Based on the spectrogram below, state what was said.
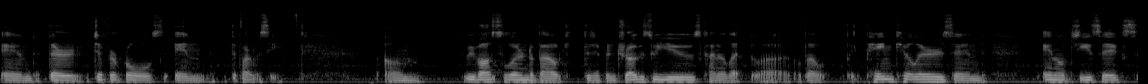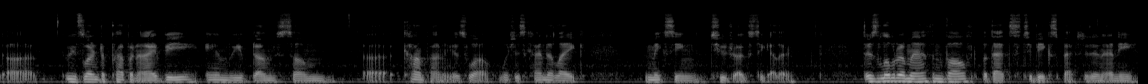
and their different roles in the pharmacy. Um, we've also learned about the different drugs we use, kind of like uh, about like painkillers and analgesics. Uh, we've learned to prep an IV, and we've done some uh, compounding as well, which is kind of like mixing two drugs together. There's a little bit of math involved, but that's to be expected in any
